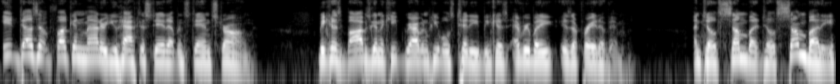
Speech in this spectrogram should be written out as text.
It doesn't fucking matter. You have to stand up and stand strong. Because Bob's going to keep grabbing people's titty because everybody is afraid of him until somebody until somebody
